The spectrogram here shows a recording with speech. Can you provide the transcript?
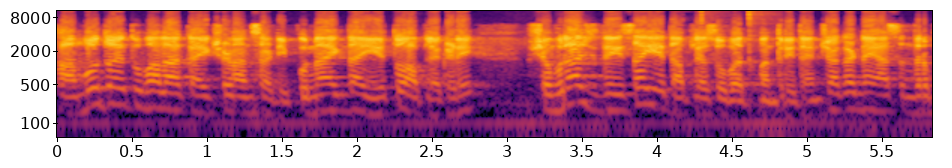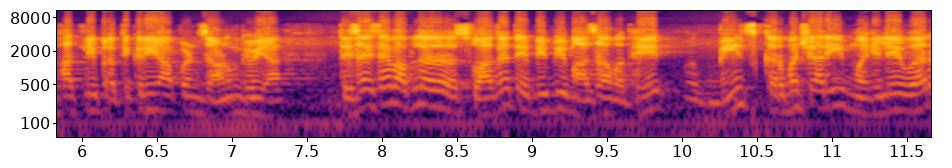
थांबवतोय तुम्हाला काही क्षणांसाठी. पुन्हा एकदा येतो आपल्याकडे. शंभराज देसाई आहेत आपल्यासोबत. मंत्री त्यांच्याकडनं या संदर्भातली प्रतिक्रिया आपण जाणून घेऊया. देसाई साहेब आपलं स्वागत एबीपी माझामध्ये. वीज कर्मचारी महिलेवर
